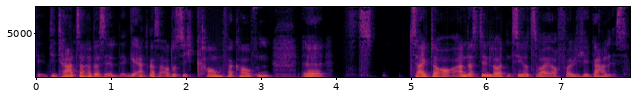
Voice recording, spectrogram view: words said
die Tatsache, dass Erdgasautos sich kaum verkaufen, äh, zeigt doch auch an, dass den Leuten CO2 auch völlig egal ist.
